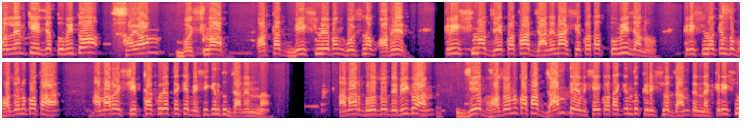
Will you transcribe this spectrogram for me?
বললেন কি, যে তুমি তো স্বয়ং বৈষ্ণব, অর্থাৎ বিষ্ণু এবং বৈষ্ণব অভেদ। কৃষ্ণ যে কথা জানে না, সে কথা তুমি জানো। কৃষ্ণ কিন্তু ভজন কথা আমার ওই শিব ঠাকুরের থেকে বেশি কিন্তু জানেন না। আমার ব্রজ দেবীগণ যে ভজন কথা জানতেন, সেই কথা কিন্তু কৃষ্ণ জানতেন না। কৃষ্ণ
